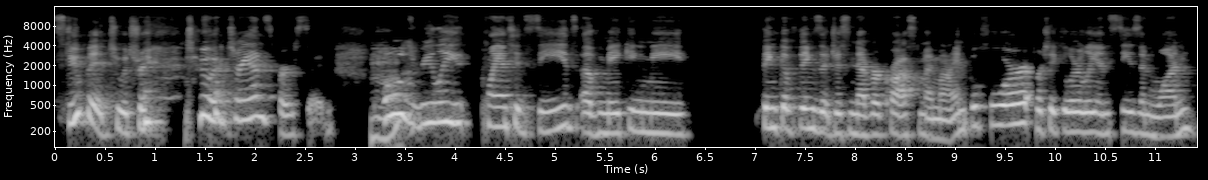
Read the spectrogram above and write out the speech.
stupid to a trans to a trans person. Mm-hmm. Those really planted seeds of making me think of things that just never crossed my mind before, particularly in season one.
